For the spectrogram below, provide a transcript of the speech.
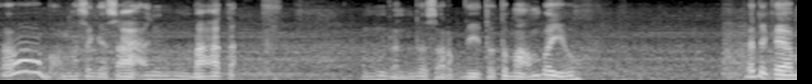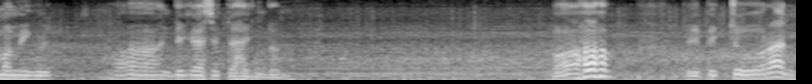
Ah, baka masagasaan yung bata. Ang ganda, sarap dito tumambay oh. Pwede kaya mamingwit. Ah, hindi kaya sitahin doon. Oh, pipicturan.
